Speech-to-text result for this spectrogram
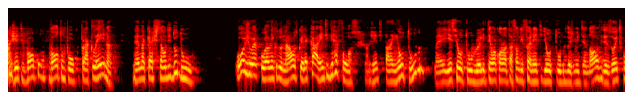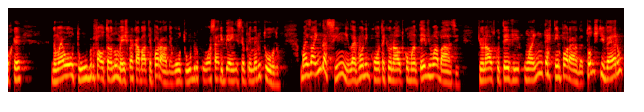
a gente volta, volta um pouco para a Kleina né, na questão de Dudu. Hoje o elenco do Náutico ele é carente de reforços. A gente está em outubro, né, e esse outubro ele tem uma conotação diferente de outubro de 2019, 2018, porque não é o outubro faltando um mês para acabar a temporada, é um outubro com a Série B ainda em seu primeiro turno. Mas ainda assim, levando em conta que o Náutico manteve uma base, que o Náutico teve uma intertemporada, todos tiveram,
